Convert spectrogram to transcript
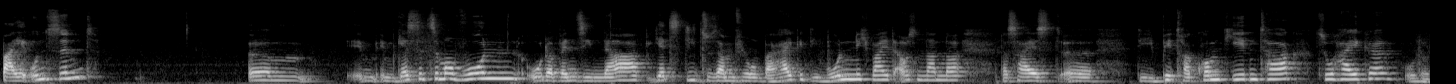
bei uns sind, ähm, im, im, Gästezimmer wohnen oder wenn sie nah, jetzt die Zusammenführung bei Heike, die wohnen nicht weit auseinander. Das heißt, äh, die Petra kommt jeden Tag zu Heike oder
